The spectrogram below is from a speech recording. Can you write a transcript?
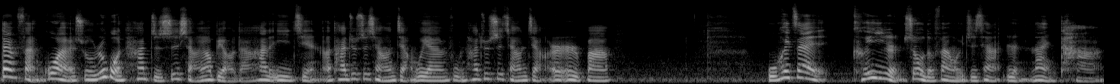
但反过来说，如果他只是想要表达他的意见，然后他就是想要讲慰安妇，他就是想讲二二八，我会在可以忍受的范围之下忍耐他。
